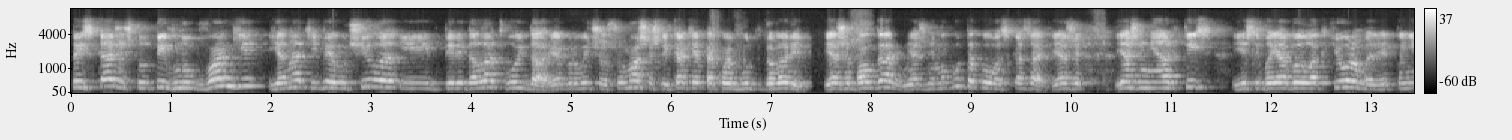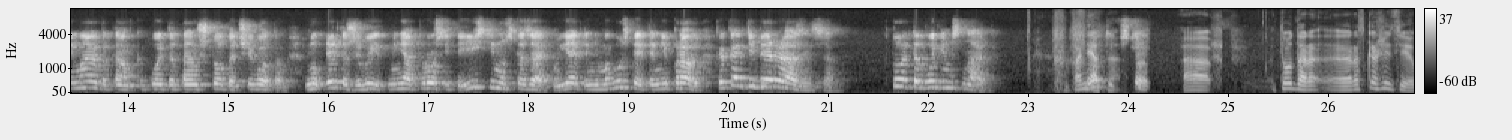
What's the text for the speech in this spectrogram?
ты скажешь, что ты внук Ванги, и она тебе учила и передала твой дар. Я говорю, вы что, с ума сошли, как я такое буду говорить? Я же болгарин, я же не могу такого сказать. Я же, я же не артист, если бы я был актером, я понимаю бы там какой-то там что-то, чего-то. Ну это же вы меня просите истину сказать, но я это не могу сказать, это неправда. Какая тебе разница? Кто это будем знать? Понятно. Вот, а, Тодор, э, расскажите,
